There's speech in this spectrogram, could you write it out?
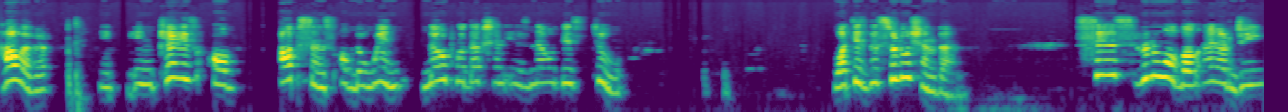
However, in, in case of absence of the wind, no production is noticed too. What is the solution then? Since renewable energy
